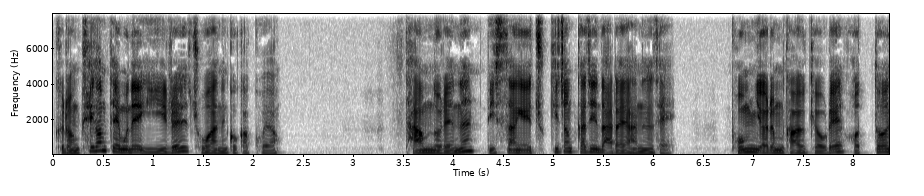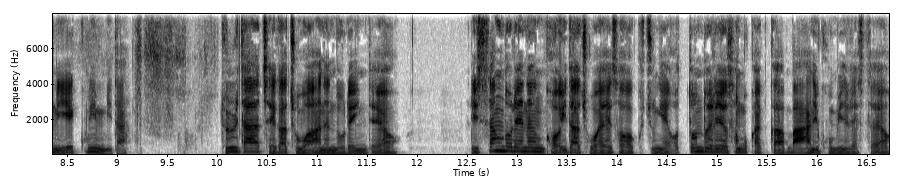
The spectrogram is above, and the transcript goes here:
그런 쾌감 때문에 이 일을 좋아하는 것 같고요. 다음 노래는 리쌍의 죽기 전까지 날아야 하는 새. 봄, 여름, 가을, 겨울의 어떤 이의 꿈입니다. 둘 다 제가 좋아하는 노래인데요. 리쌍 노래는 거의 다 좋아해서 그 중에 어떤 노래를 선곡할까 많이 고민을 했어요.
